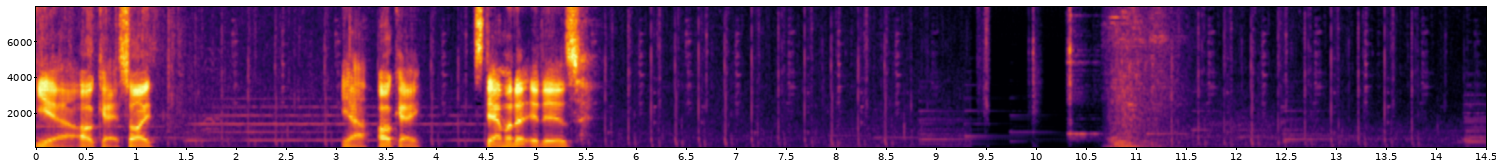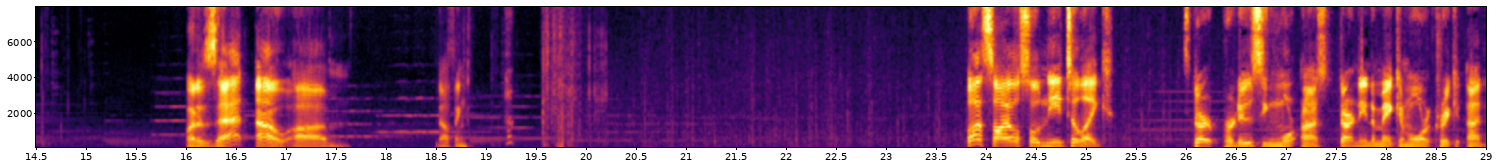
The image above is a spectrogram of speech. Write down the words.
Yeah, okay, so I... Yeah, okay. Stamina it is. What is that? Oh, um, nothing. Plus, I also need to like start producing more. Uh, start need to making more cricket. Uh,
